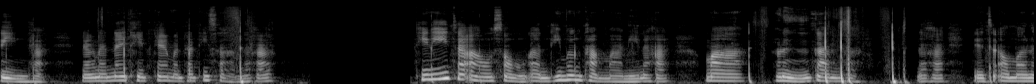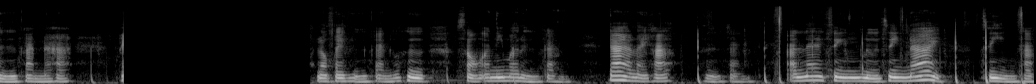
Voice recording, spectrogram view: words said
จริงค่ะ ดังนั้นได้เท็จแค่บรรทัดที่สามนะคะทีนี้จะเอาสองอันที่เพิ่งทำมานี้นะคะ มาหรือกันค่ะนะคะ เดี๋ยวจะเอามาหรือกันนะคะ เราไปหรือกันก็คือสองอันนี้มาหรือกัน ได้อะไรคะหรือกัน อันแรกจริงหรือจริงได้จริงค่ะ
